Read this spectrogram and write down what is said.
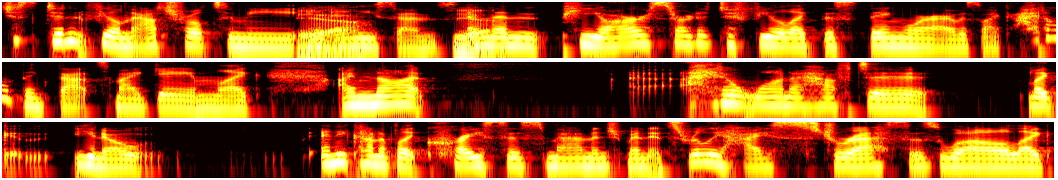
just didn't feel natural to me yeah. in any sense. Yeah. And then PR started to feel like this thing where I was like, I don't think that's my game. Like, I'm not. I don't want to have to like you know any kind of like crisis management. It's really high stress as well. Like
